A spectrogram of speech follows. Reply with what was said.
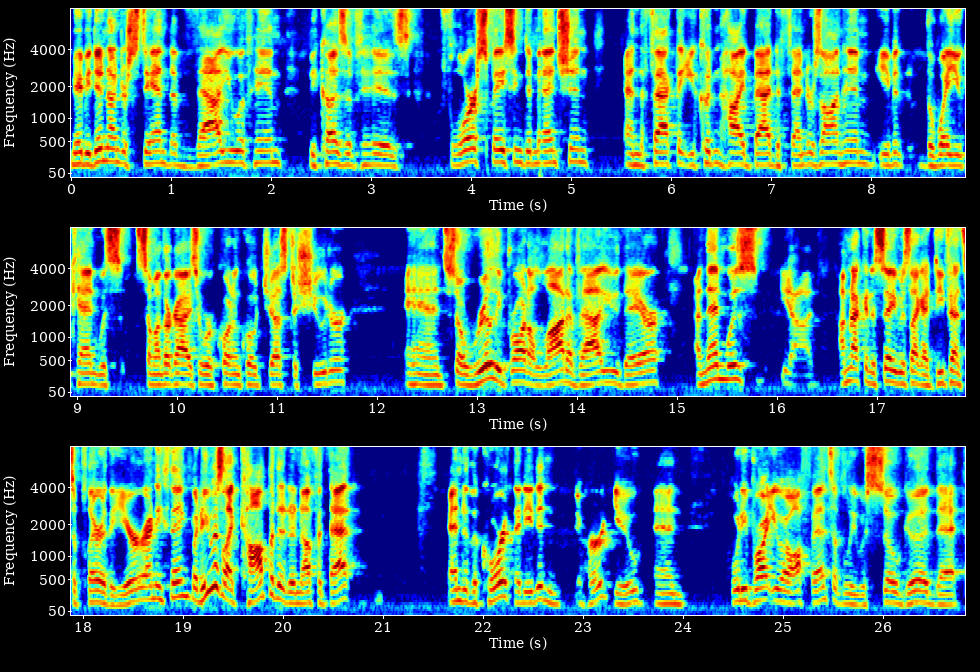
maybe didn't understand the value of him because of his floor spacing dimension and the fact that you couldn't hide bad defenders on him, even the way you can with some other guys who were quote unquote just a shooter. And so, really brought a lot of value there. And then was, yeah, I'm not going to say he was like a defensive player of the year or anything, but he was like competent enough at that end of the court that he didn't hurt you. And what he brought you offensively was so good that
